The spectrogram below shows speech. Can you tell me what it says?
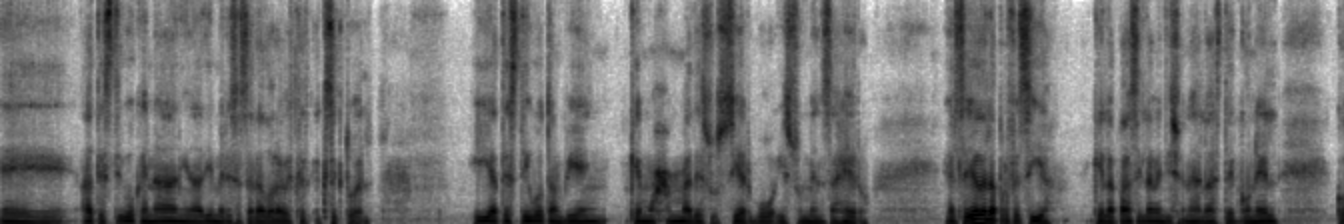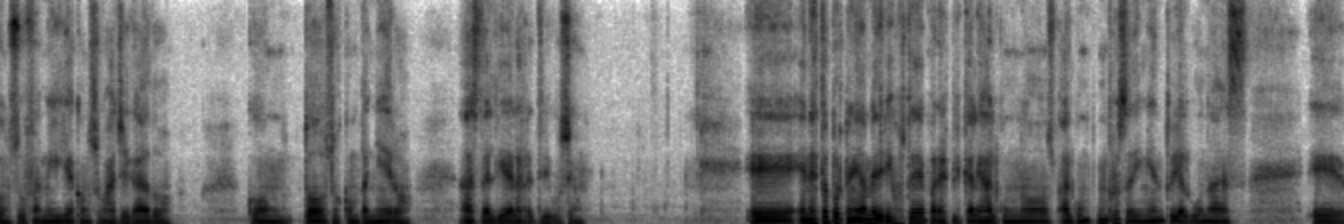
eh, atestigo que nada ni nadie merece ser adorado excepto Él. Y atestigo también que Muhammad es su siervo y su mensajero. El sello de la profecía, que la paz y la bendición de Allah estén con Él, con su familia, con sus allegados, con todos sus compañeros, hasta el día de la retribución. Eh, en esta oportunidad me dirijo a ustedes para explicarles algunos, algún procedimiento y algunas eh,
